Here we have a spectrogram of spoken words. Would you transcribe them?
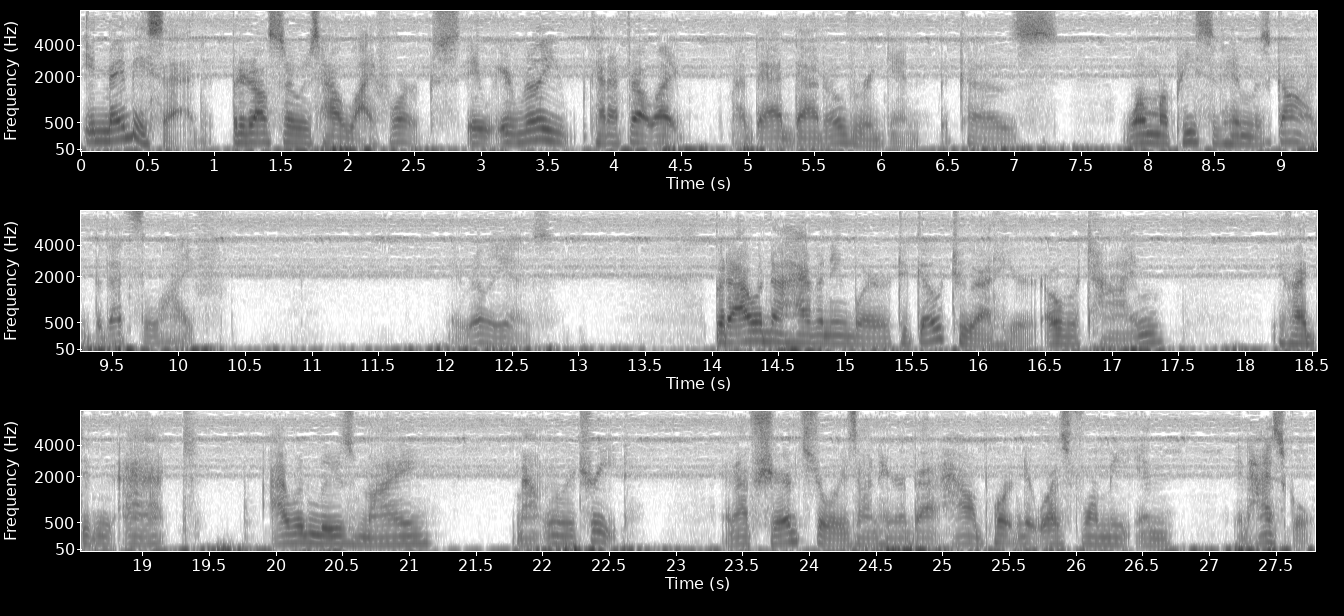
It made me sad, but it also is how life works. It, it really kind of felt like my dad died over again because one more piece of him was gone, but that's life. It really is. But I would not have anywhere to go to out here. Over time, if I didn't act I would lose my mountain retreat. And I've shared stories on here about how important it was for me in, in high school.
